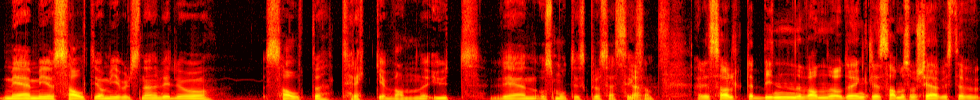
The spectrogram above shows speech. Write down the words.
med mye salt i omgivelsene, vil jo saltet trekke vannet ut ved en osmotisk prosess, ikke Ja. sant? Eller saltet binder vannet, og det er egentlig det samme som skjer hvis det er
